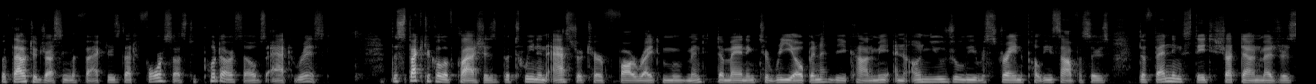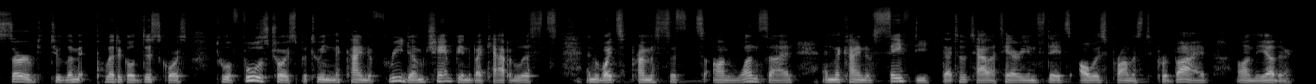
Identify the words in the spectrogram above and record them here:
without addressing the factors that force us to put ourselves at risk. The spectacle of clashes between an astroturf far right movement demanding to reopen the economy and unusually restrained police officers defending state shutdown measures served to limit political discourse to a fool's choice between the kind of freedom championed by capitalists and white supremacists on one side and the kind of safety that totalitarian states always promise to provide on the other.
